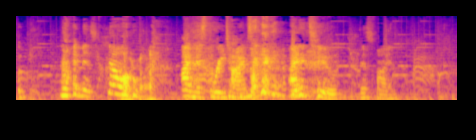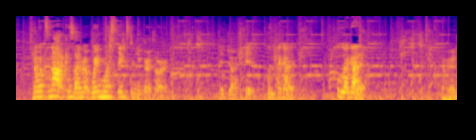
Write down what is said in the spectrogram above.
Oh gosh. I missed. Oh my No! god. I missed three times. I did two. It's fine. no, it's not because I'm at way more stakes than you guys are. Hit Josh, hit. Ooh, I got it. Ooh, I got it. Okay.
